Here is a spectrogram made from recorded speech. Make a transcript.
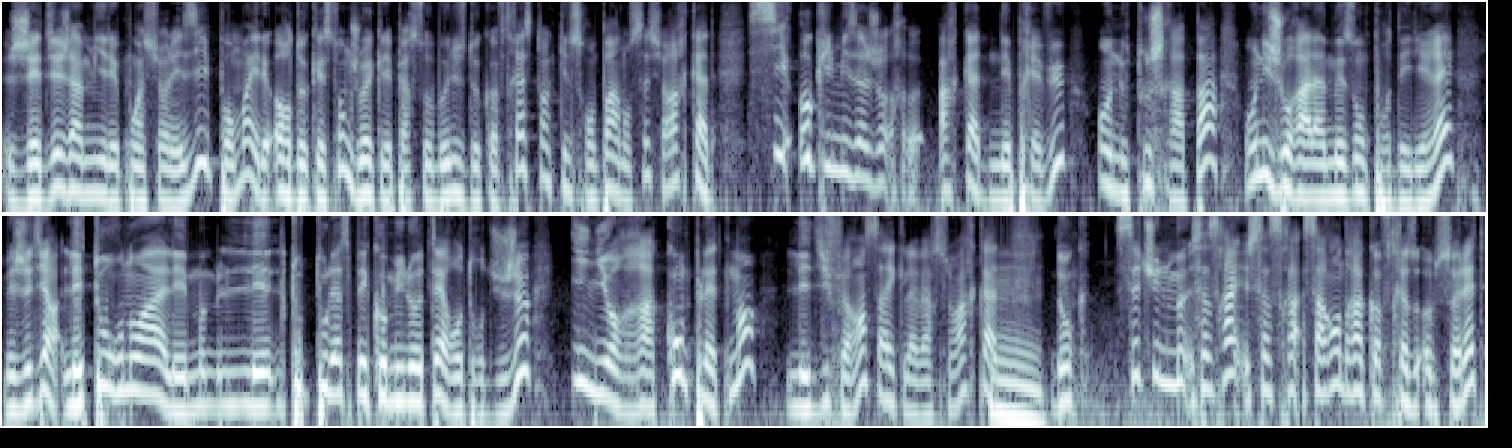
j'ai déjà mis les points sur les i. Pour moi, il est hors de question de jouer avec les persos bonus de KOF 13 tant qu'ils ne seront pas annoncés sur arcade. Si aucune mise à jour euh, arcade n'est prévue, on ne touchera pas. On y jouera à la maison pour délirer. Mais je veux dire, les tournois, les, tout l'aspect communautaire autour du jeu ignorera complètement les différences avec la version arcade. Hmm. Donc, c'est une, ça, sera, ça, sera, ça rendra KOF 13 obsolète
